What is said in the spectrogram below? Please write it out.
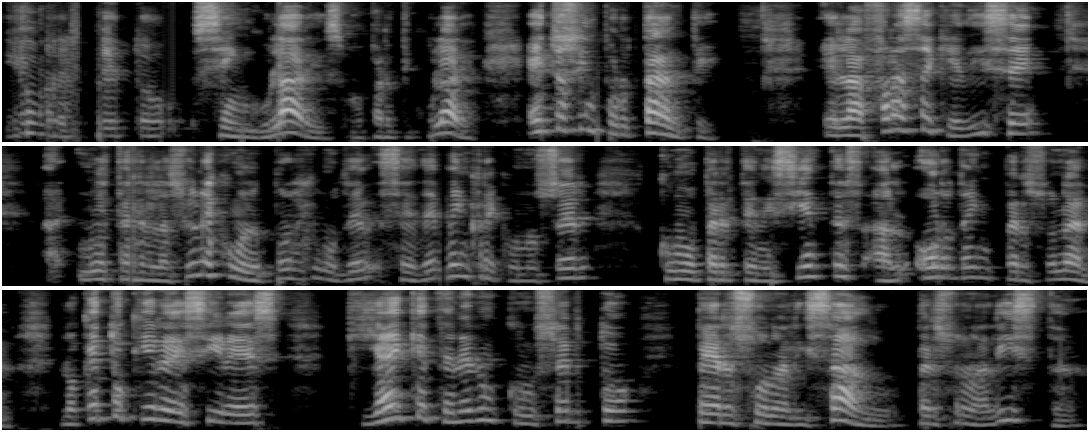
y un respeto singulares o particulares. Esto es importante. En la frase que dice nuestras relaciones con el prójimo se deben reconocer como pertenecientes al orden personal. Lo que esto quiere decir es que hay que tener un concepto personalizado, personalista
